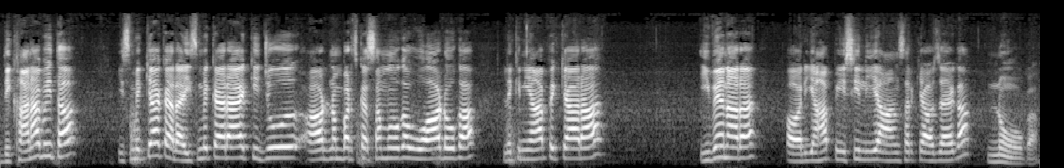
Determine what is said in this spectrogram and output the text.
दिखाना भी था। इसमें क्या कह रहा है? इसमें कह रहा है कि जो आठ नंबर्स का सम होगा, वो आठ होगा। लेकिन यहाँ पे क्या आ रहा है? इवन आ रहा है। और यहाँ पे इसीलिए आंसर क्या हो जाएगा? नो होगा।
